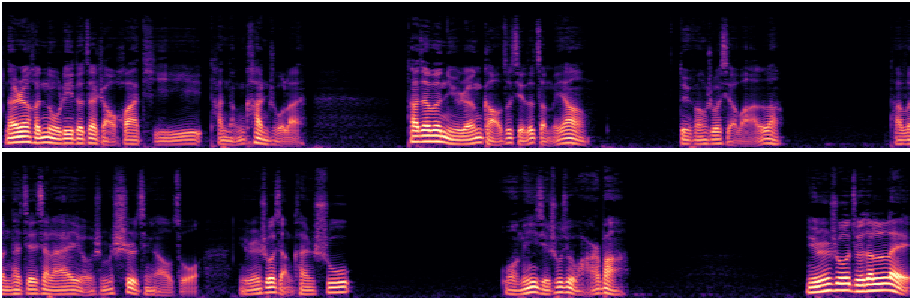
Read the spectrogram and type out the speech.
男人很努力的在找话题，他能看出来。他在问女人稿子写的怎么样，对方说写完了。他问他接下来有什么事情要做，女人说想看书。我们一起出去玩吧。女人说觉得累，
